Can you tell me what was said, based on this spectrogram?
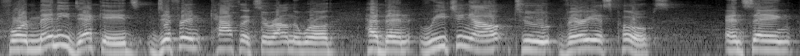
For many decades, different Catholics around the world had been reaching out to various popes and saying,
